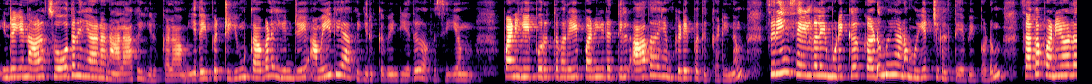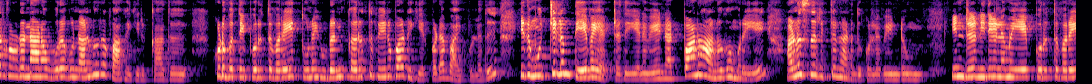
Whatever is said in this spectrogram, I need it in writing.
இன்றைய நாள் சோதனையான நாளாக இருக்கலாம். எதை பற்றியும் கவலையின்றி அமைதியாக இருக்க வேண்டியது அவசியம். பணியை பொறுத்தவரை பணியிடத்தில் ஆதாயம் கிடைப்பது கடினம். சிறிய செயல்களை முடிக்க கடுமையான முயற்சிகள் தேவைப்படும். சக பணியாளர்களுடனான உறவு நல்லுறவாக இருக்காது. குடும்பத்தை பொறுத்தவரை துணையுடன் கருத்து வேறுபாடு ஏற்பட வாய்ப்புள்ளது. இது முற்றிலும் தேவையற்றது. எனவே நட்பான அணுகுமுறையை அனுசரித்து நடந்து கொள்ள வேண்டும். இன்று நிதி நிலைமையை பொறுத்தவரை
